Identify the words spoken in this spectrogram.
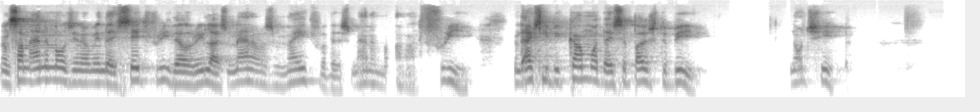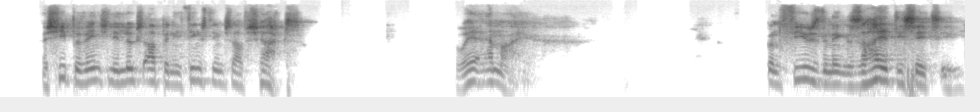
And some animals, you know, when they set free, they'll realize, man, I was made for this. Man, I'm, I'm free. And actually become what they're supposed to be. Not sheep. A sheep eventually looks up and he thinks to himself, shucks. Where am I? Confused and anxiety sets in.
